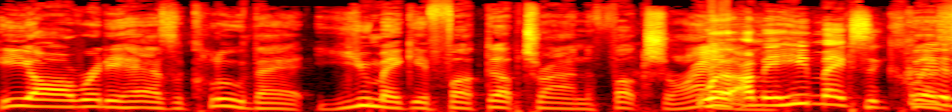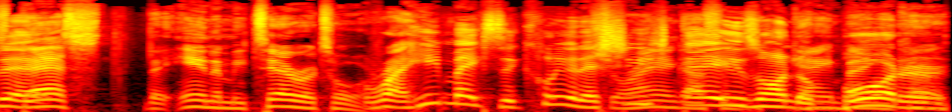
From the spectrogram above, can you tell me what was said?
he already has a clue that you may get fucked up trying to fuck Shireen. Well, I mean, he makes it clear that that's the enemy territory. Right, he makes it clear that she Shireen stays on the border.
